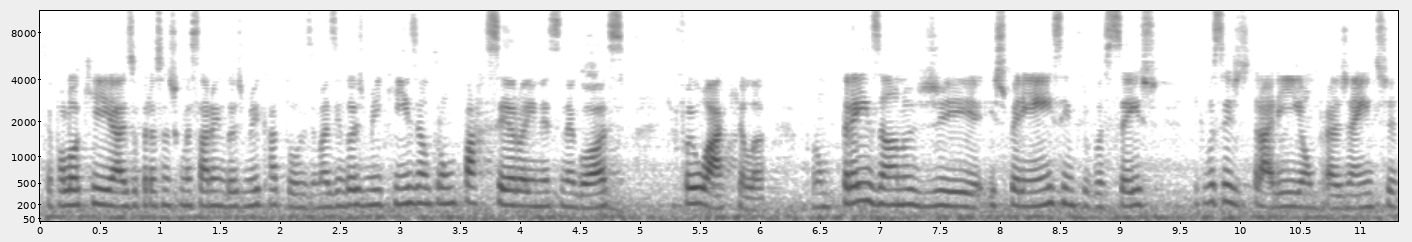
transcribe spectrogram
Você falou que as operações começaram em 2014, mas em 2015 entrou um parceiro aí nesse negócio, que foi o Aquila. Foram três anos de experiência entre vocês. O que vocês trariam para a gente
